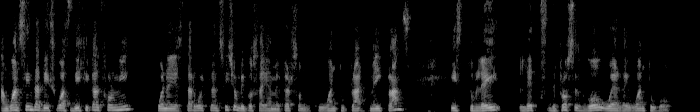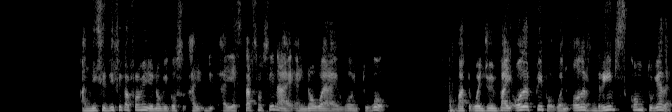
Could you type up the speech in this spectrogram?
And one thing that is was difficult for me when I start with transition, because I am a person who want to plan, make plans, is to lay let the process go where they want to go. And this is difficult for me, you know, because I, I start something, I, I know where I'm going to go. But when you invite other people, when other dreams come together,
